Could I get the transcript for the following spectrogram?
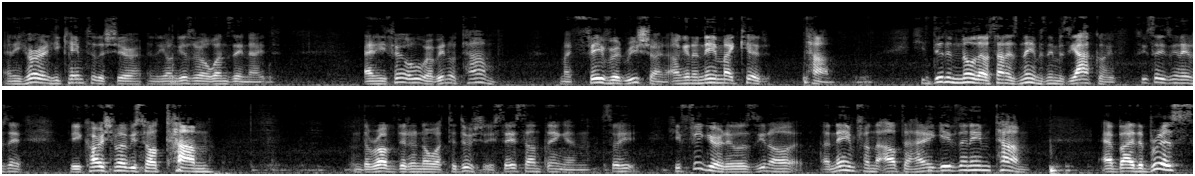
And he heard, he came to the shir in the Young Israel Wednesday night. And he felt, oh, Rabbeinu Tam, my favorite Rishon. I'm going to name my kid Tam. He didn't know that was not his name. His name is Yaakov. So he said he's going to name his name. V'yikar Shema B'Yisrael Tam. And the Rav didn't know what to do. Should he say something? And so he, he figured it was, you know, a name from the Alta. He gave the name Tam. And by the bris,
